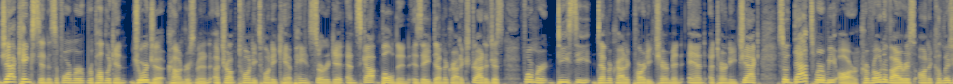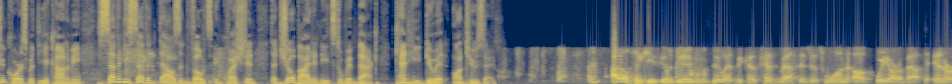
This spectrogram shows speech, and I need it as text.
Jack Kingston is a former Republican Georgia congressman, a Trump 2020 campaign surrogate, and Scott Bolden is a Democratic strategist, former D.C. Democratic Party chairman and attorney. Jack, so that's where we are. Coronavirus on a collision course with the economy, 77,000 votes in question that Joe Biden needs to win back. Can he do it on Tuesday? I don't think he's going to be able to do it because his message is one of we are about to enter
